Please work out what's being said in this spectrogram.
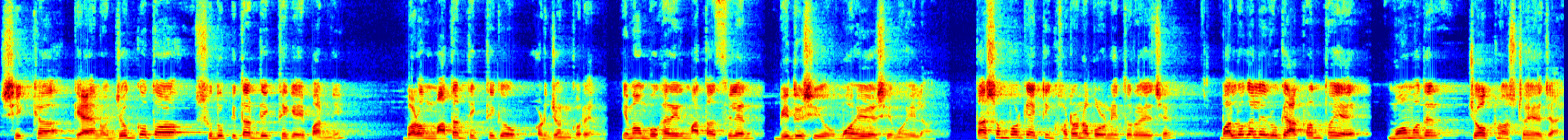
শিক্ষা, জ্ঞান ও যোগ্যতা শুধু পিতার দিক থেকেই পাননি বরং মাতার দিক থেকেও অর্জন করেন। ইমাম বুখারির মাতা ছিলেন বিদুষী ও মহিষী মহিলা। তার সম্পর্কে একটি ঘটনা বর্ণিত রয়েছে। বাল্যকালে রোগে আক্রান্ত হয়ে মোহাম্মদের চোখ নষ্ট হয়ে যায়।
